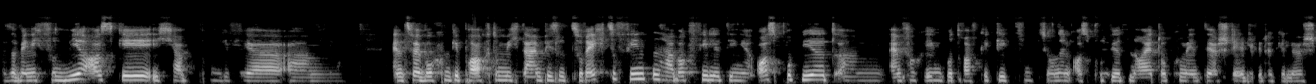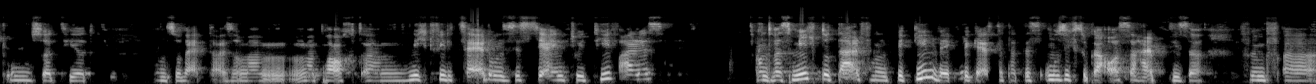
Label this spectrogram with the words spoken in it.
also wenn ich von mir ausgehe, ich habe ungefähr ähm, ein, zwei Wochen gebraucht, um mich da ein bisschen zurechtzufinden, habe auch viele Dinge ausprobiert, ähm, einfach irgendwo drauf geklickt, Funktionen ausprobiert, neue Dokumente erstellt, wieder gelöscht, umsortiert und so weiter. Also man, man braucht ähm, nicht viel Zeit und es ist sehr intuitiv alles. Und was mich total von Beginn weg begeistert hat, das muss ich sogar außerhalb dieser fünf äh,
